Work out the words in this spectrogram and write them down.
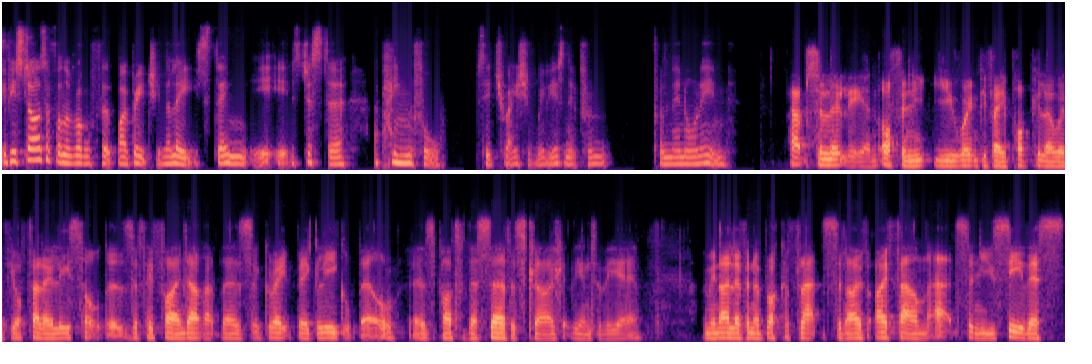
if you start off on the wrong foot by breaching the lease then it's just a, a painful situation really isn't it from from then on in Absolutely. And often you won't be very popular with your fellow leaseholders if they find out that there's a great big legal bill as part of their service charge at the end of the year. I mean, I live in a block of flats and I've I found that and you see this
